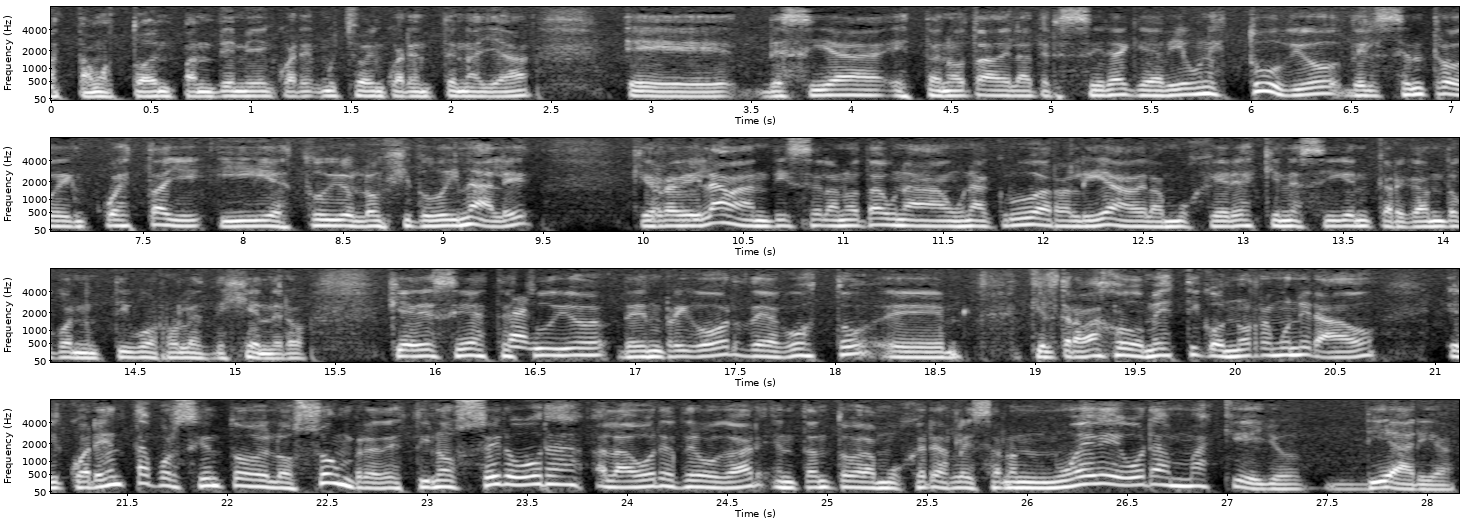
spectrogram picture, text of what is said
estamos todos en pandemia, en muchos en cuarentena ya, eh, decía esta nota de la tercera que había un estudio del Centro de Encuestas y Estudios Longitudinales que revelaban, dice la nota, una, una cruda realidad de las mujeres quienes siguen cargando con antiguos roles de género. Que decía este estudio de en rigor de agosto eh, que el trabajo doméstico no remunerado, el 40% de los hombres destinó cero horas a las horas de hogar, en tanto que las mujeres realizaron nueve horas más que ellos, diarias.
